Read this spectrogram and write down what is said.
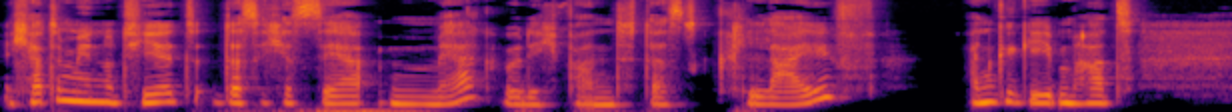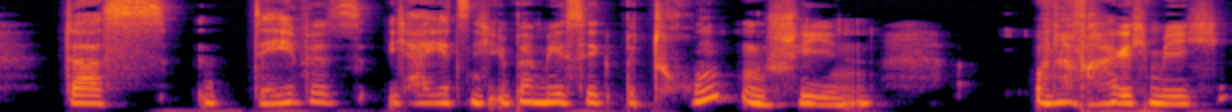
Ich hatte mir notiert, dass ich es sehr merkwürdig fand, dass Clive angegeben hat, dass David ja jetzt nicht übermäßig betrunken schien. Und da frage ich mich,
